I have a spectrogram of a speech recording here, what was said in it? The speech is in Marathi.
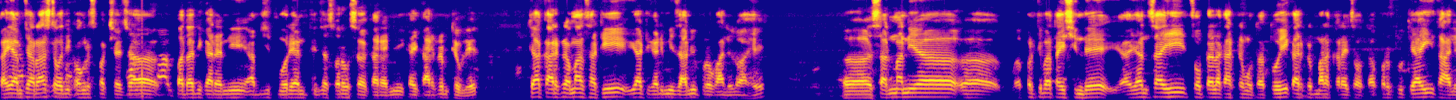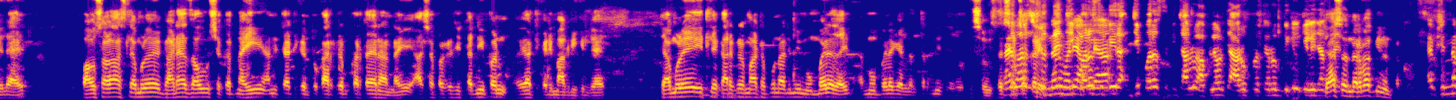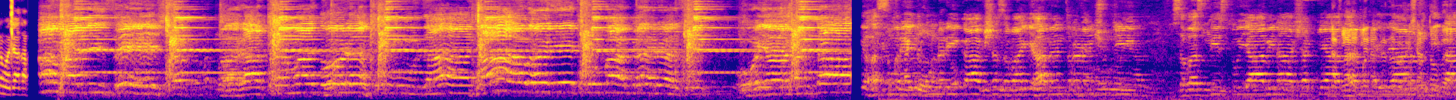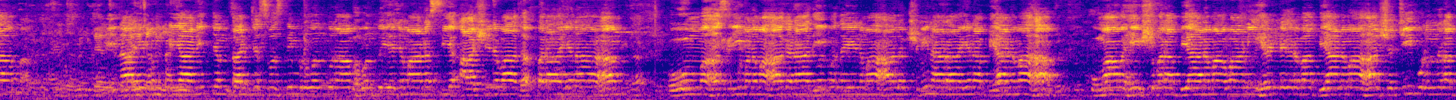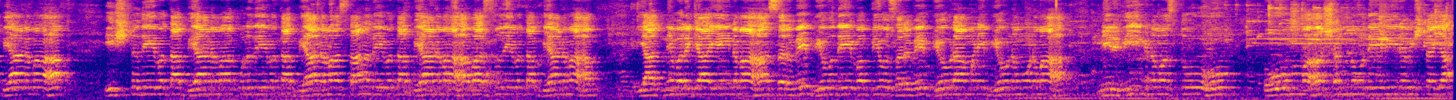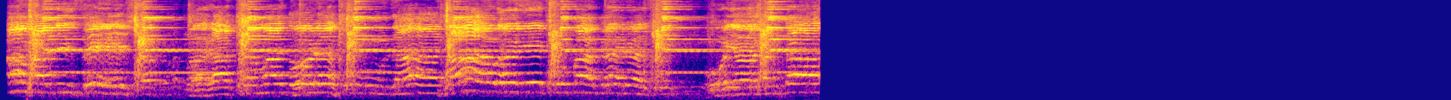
काही आमच्या राष्ट्रवादी काँग्रेस पक्षाच्या पदाधिकाऱ्यांनी अभिजित मोरे आणि त्यांच्या सर्व सहकाऱ्यांनी काही कार्यक्रम ठेवले त्या कार्यक्रमासाठी या ठिकाणी मी जाणीवपूर्वक आलेलो आहे. सन्माननीय प्रतिभाताई शिंदे यांचाही चोपड्याला कार्यक्रम होता. तोही कार्यक्रम मला करायचा होता परंतु त्याही इथं आलेल्या आहेत. पावसाळा असल्यामुळे गाड्या जाऊ शकत नाही आणि त्या ठिकाणी तो कार्यक्रम करता येणार नाही. अशा प्रकारची त्यांनी पण या ठिकाणी मागणी केली आहे. त्यामुळे इथले कार्यक्रम आटपून आणि मी मुंबईला जाईल. आणि मुंबईला गेल्यानंतर मी त्याच्यावरती सविस्तर चर्चा करेन. जी परिस्थिती चालू आहे आपल्यावरती आरोप प्रत्यारोप देखील केले जात त्या संदर्भात मी नंतर करतो. साहेब शिंदरमध्ये आता पुंडरीकाक्ष सभा ह्या व्यंत्रण शुची सबस्तिस्तु या विनाशक्या धर्म कल्याण विनायकं प्रिया नित्यं ताञ्च स्वस्ति ब्रुवन्तु ना भवन्तु यजमानस्य आशीर्वादपरायणाः। ॐ मः श्रीमन्महागणाधिपतये नमः लक्ष्मीनारायणाभ्या नमः। उमामहेश्वराभ्या नमः वाणी हिरण्यगर्भाभ्या नमः शचीपुरन्दराभ्या नमः। इष्टदेवताभ्या नमः कुलदेवताभ्या नमः स्थानदेवताभ्या नमः वास्तुदेवताभ्या नमः याज्ञवल्क्यायै नमः सर्वेभ्यो देवभ्यो सर्वेभ्यो ब्राह्मणेभ्यो नमो नमः। निर्विघ्नमस्तु। ॐ मह शन्नो देवी रविष्टया। श्रेष्ठ पराक्रम थोर तुझा जावरे कृपा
